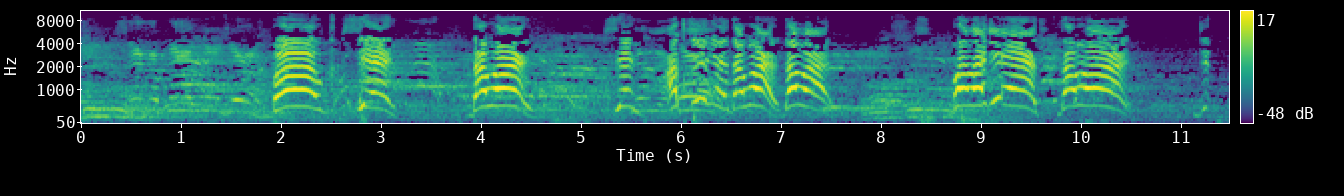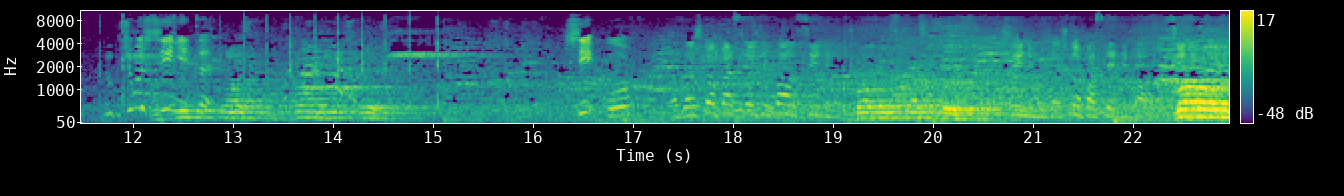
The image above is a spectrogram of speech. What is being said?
Сеня. Сеня, бал нужен. Бал, Сень. Давай. Сень, активнее, давай, давай. Молодец, давай. Де- Ну, Почему синий-то? Си... О. А за что последний балл синему? Синему за что последний балл? Два балла.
